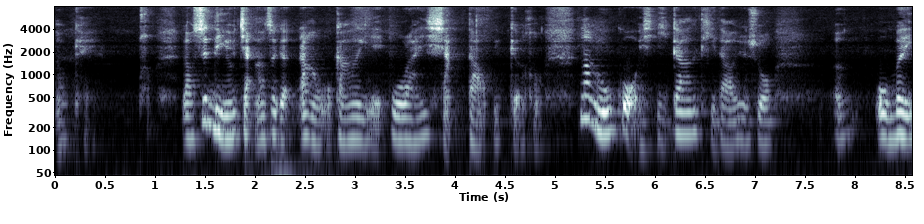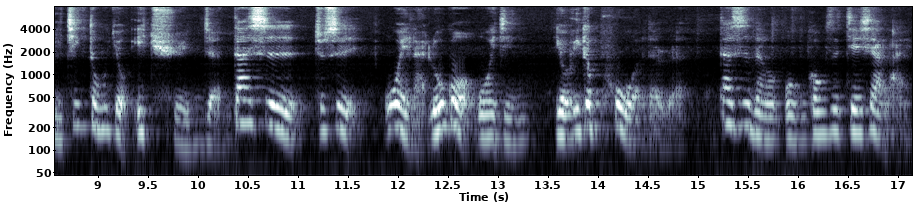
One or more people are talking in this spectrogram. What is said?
OK，老师，你有讲到这个，让我刚刚也忽然想到一个吼。那如果你刚刚提到，就是说，嗯，我们已经都有一群人，但是就是未来，如果我已经有一个 pool 的人，但是呢，我们公司接下来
